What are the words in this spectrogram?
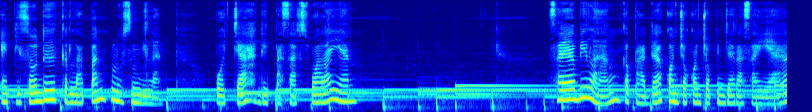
Episode ke-89 Bocah di Pasar Swalayan. Saya bilang kepada konco-konco penjara saya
